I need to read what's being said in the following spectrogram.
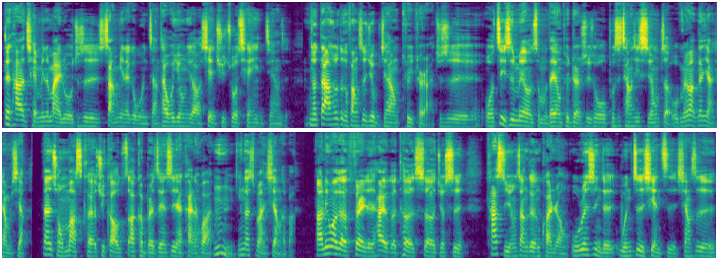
但它的前面的脉络就是上面那个文章，它会用一条线去做牵引这样子。那大家说这个方式就比较像 Twitter 啊，就是我自己是没有什么在用 Twitter，所以说我不是长期使用者，我没办法跟你讲像不像。但是从 Mask 要去告诉 Zuckerberg 这件事情来看的话，嗯，应该是蛮像的吧。然后另外一个 Thread 它有个特色，就是它使用上更宽容，无论是你的文字限制，像是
